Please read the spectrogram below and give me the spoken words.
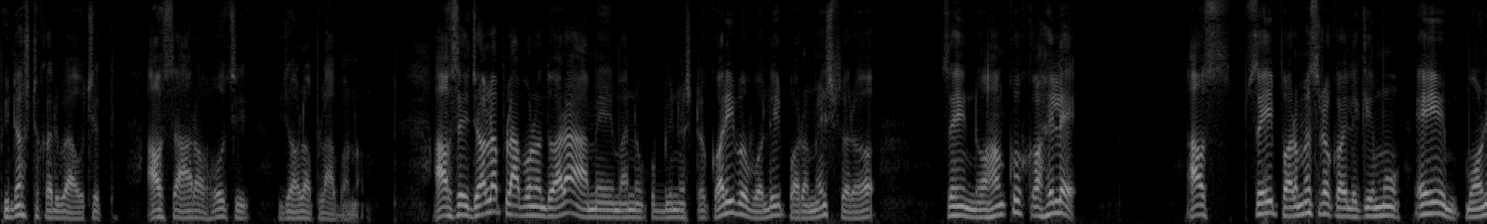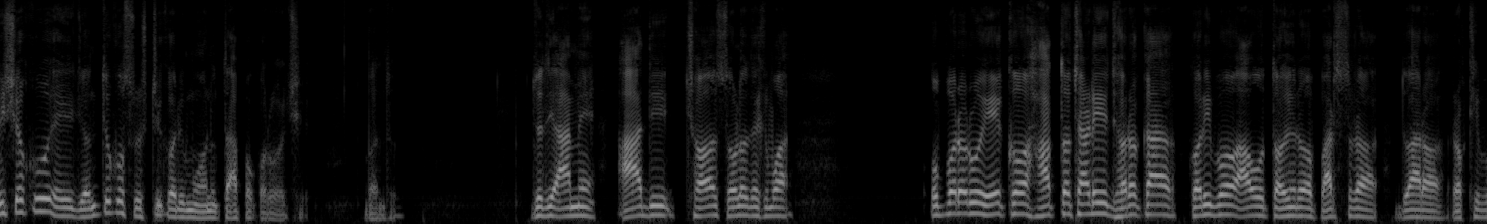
ବିନଷ୍ଟ କରିବା ଉଚିତ। ଆଉ ସାର ହେଉଛି ଜଳ ପ୍ଲାବନ। ଆଉ ସେଇ ଜଳ ପ୍ଲାବନ ଦ୍ୱାରା ଆମେ ଏମାନଙ୍କୁ ବିନଷ୍ଟ କରିବୁ ବୋଲି ପରମେଶ୍ୱର ସେହି ନହଙ୍କୁ କହିଲେ ଆଉ ସେଇ ପରମେଶ୍ୱର କହିଲେ କି ମୁଁ ଏହି ମଣିଷକୁ ଏହି ଜନ୍ତୁକୁ ସୃଷ୍ଟି କରି ମୁଁ ଅନୁତାପ କରୁଅଛି ବନ୍ଧୁ। ଯଦି ଆମେ ଆଦି ଛଅ ଷୋହଳ ଦେଖିବା ଉପରରୁ ଏକ ହାତ ଛାଡ଼ି ଝରକା କରିବ ଆଉ ତହିଁର ପାର୍ଶ୍ୱର ଦ୍ୱାର ରଖିବ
